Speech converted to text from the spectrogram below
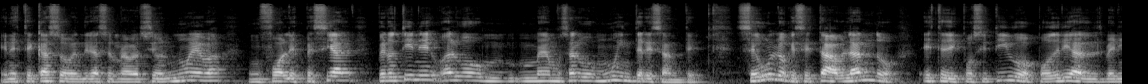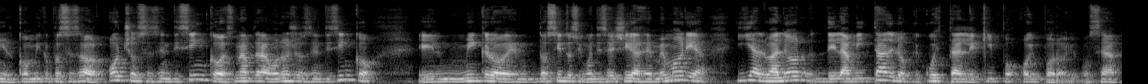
en este caso vendría a ser una versión nueva, un fold especial, pero tiene algo, veamos, algo muy interesante. Según lo que se está hablando, este dispositivo podría venir con microprocesador 865, Snapdragon 865, el micro en 256 GB de memoria y al valor de la mitad de lo que cuesta el equipo hoy por hoy, o sea,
